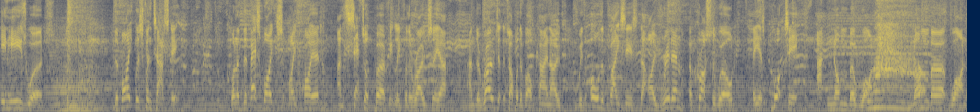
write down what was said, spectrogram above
in his words, the bike was fantastic. One of the best bikes I've hired and set up perfectly for the roads here. And the roads at the top of the volcano, with all the places that I've ridden across the world, he has put it at number one. Number one.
